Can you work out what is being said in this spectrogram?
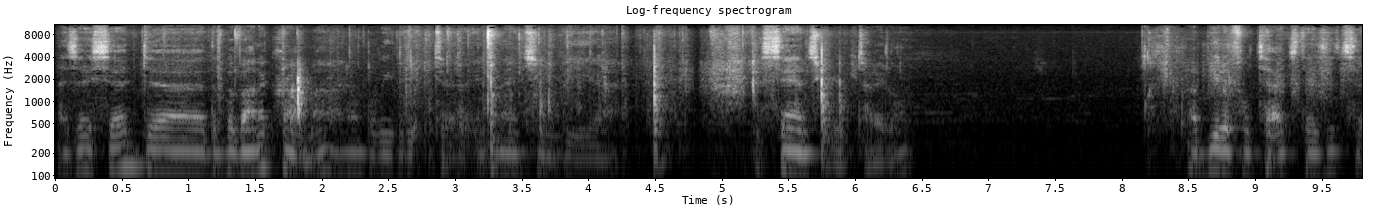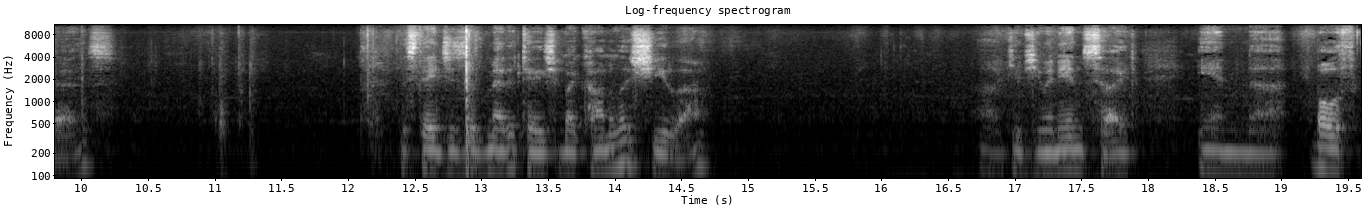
as I said, uh, the Bhavana Krama. I don't believe it, uh, it mentioned the, uh, the Sanskrit title. A beautiful text, as it says. The Stages of Meditation by Kamalashila uh, gives you an insight in both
